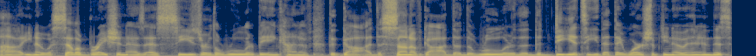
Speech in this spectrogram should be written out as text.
uh, you know, a celebration as as Caesar, the ruler, being kind of the God, the Son of God, the the ruler, the the deity that they worshipped. You know, in, in this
